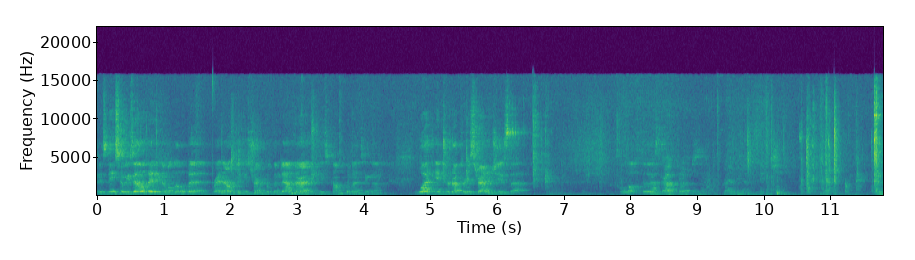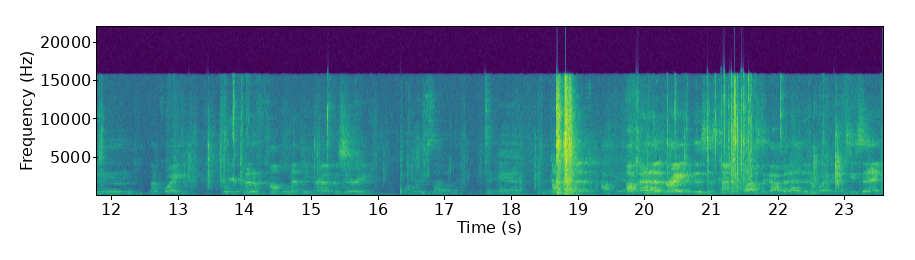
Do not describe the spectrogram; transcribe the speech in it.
Isn't he? So he's elevating them a little bit, right? I don't think he's trying to put them down there. I think he's complimenting them. What introductory strategy is that? Pull off those. Mm, not quite. Where you're kind of complimenting your adversary. Oh, it's, the ad. Op-ed. Op-ed. Op-ed, right? This is kind of classic op-ed in a way, because he's saying,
